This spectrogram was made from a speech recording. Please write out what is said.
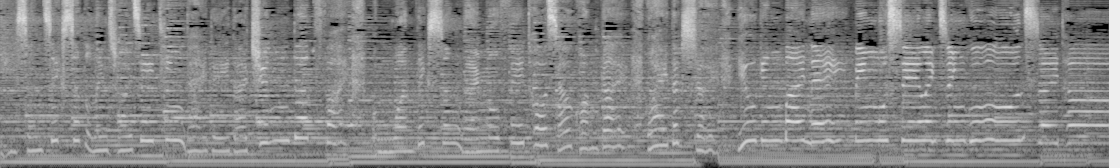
疑神即失灵，才知天大地大，转得快。梦幻的生涯，无非拖手逛街，怪得谁要敬拜你，便没视力静观世态。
